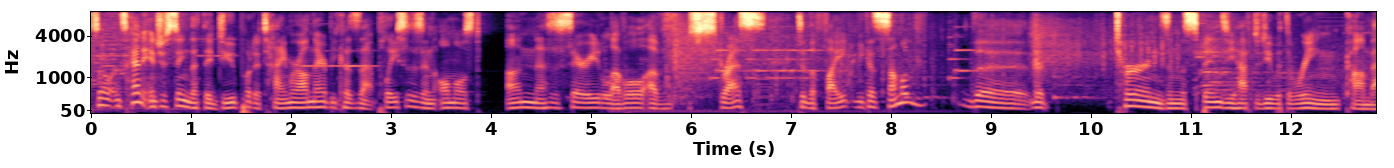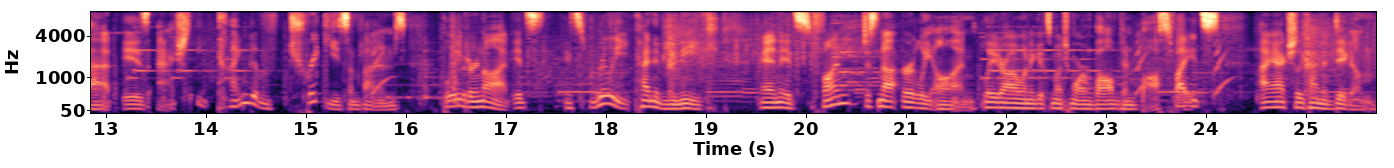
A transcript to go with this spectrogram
So it's kind of interesting that they do put a timer on there because that places an almost unnecessary level of stress to the fight because some of the the turns and the spins you have to do with the ring combat is actually kind of tricky sometimes. Believe it or not, it's it's really kind of unique and it's fun, just not early on. Later on when it gets much more involved in boss fights, I actually kind of dig them.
